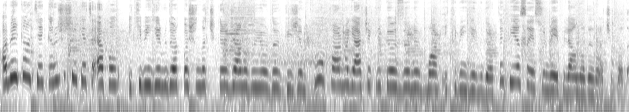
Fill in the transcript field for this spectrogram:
Amerikan teknoloji şirketi Apple 2024 başında çıkaracağını duyurduğu Vision Pro karma gerçeklik gözlüğünü Mart 2024'te piyasaya sürmeyi planladığını açıkladı.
